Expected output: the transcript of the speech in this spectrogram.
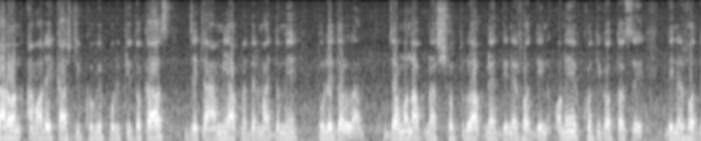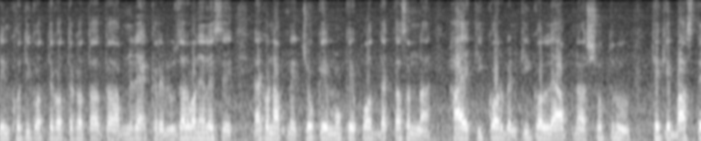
কারণ আমার এই কাজটি খুবই পরীক্ষিত কাজ, যেটা আমি আপনাদের মাধ্যমে তুলে ধরলাম। যেমন আপনার শত্রু আপনার দিনের পর দিন অনেক ক্ষতি করতেছে, দিনের পর দিন ক্ষতি করতে করতে করতে আপনার একেবারে লুজার বানিয়ে লেছে। এখন আপনি চোখে মুখে পথ দেখতেছেন না। হায়, কি করবেন, কি করলে আপনার শত্রু থেকে বাঁচতে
